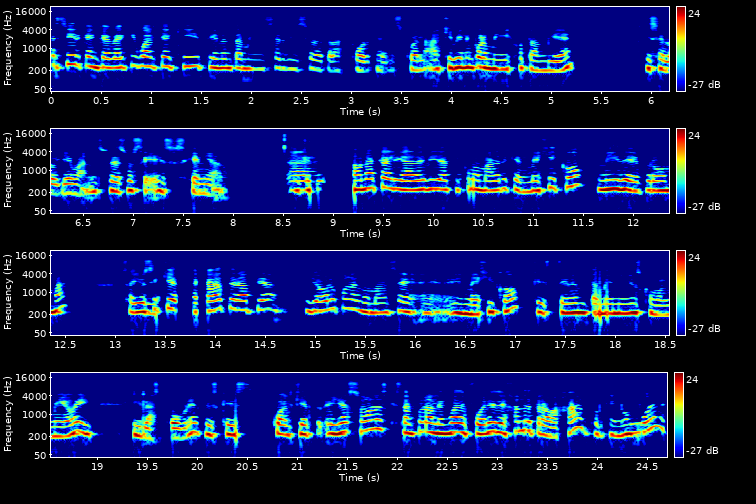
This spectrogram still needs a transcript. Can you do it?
Es decir, que en Quebec, igual que aquí, tienen también servicio de transporte de la escuela. Aquí vienen por mi hijo también y se lo llevan. Entonces, eso sí, eso es genial. una calidad de vida a ti como madre que en México ni de broma. O sea, yo sí, quiero, cada terapia, yo hablo con las mamás en, México que tienen también niños como el mío y, y las pobres, es que es cualquier, ellas son las que están con la lengua de fuera y dejan de trabajar porque no pueden.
